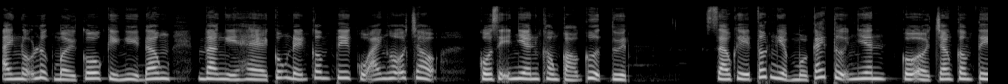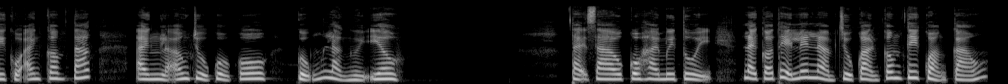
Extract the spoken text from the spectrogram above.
anh nỗ lực mời cô kỳ nghỉ đông và nghỉ hè cũng đến công ty của anh hỗ trợ. Cô dĩ nhiên không có cử tuyệt. Sau khi tốt nghiệp một cách tự nhiên, cô ở trong công ty của anh công tác. Anh là ông chủ của cô, cũng là người yêu. Tại sao cô 20 tuổi lại có thể lên làm chủ quản công ty quảng cáo?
